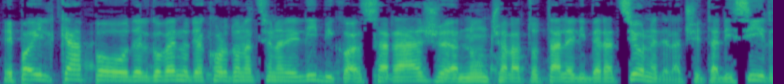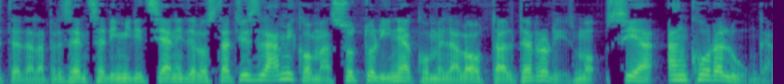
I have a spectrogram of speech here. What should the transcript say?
E poi il capo del governo di accordo nazionale libico al-Sarraj annuncia la totale liberazione della città di Sirte dalla presenza di miliziani dello Stato islamico, ma sottolinea come la lotta al terrorismo sia ancora lunga.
